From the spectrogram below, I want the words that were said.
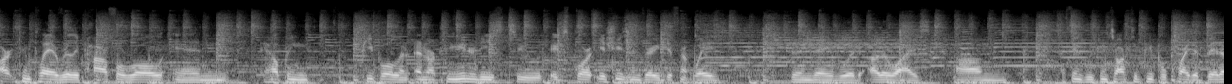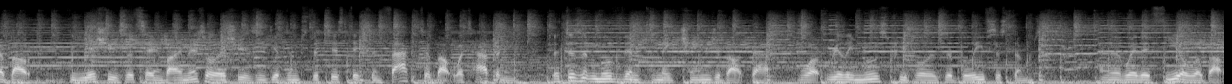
art can play a really powerful role in helping people and, our communities to explore issues in very different ways than they would otherwise. Um, I think we can talk to people quite a bit about the issues, let's say environmental issues, and give them statistics and facts about what's happening. That doesn't move them to make change about that. What really moves people is their belief systems and the way they feel about.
